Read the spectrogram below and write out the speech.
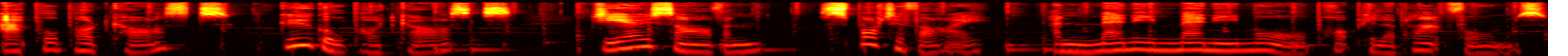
Apple Podcasts, Google Podcasts, JioSaavn, Spotify, and many, many more popular platforms.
